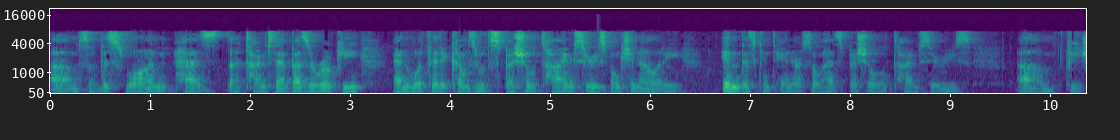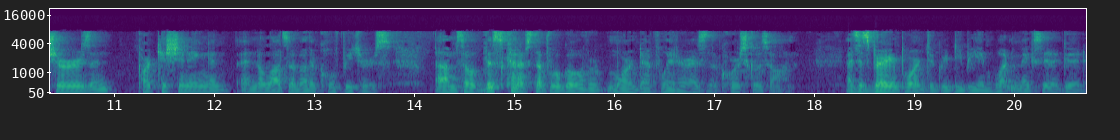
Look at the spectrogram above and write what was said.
Um, so this one has a timestamp as a row key, and with it, it comes with special time series functionality in this container. So it has special time series um, features and partitioning and, and lots of other cool features. Um, so this kind of stuff we'll go over more in depth later as the course goes on, as it's very important to GridDB and what makes it a good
